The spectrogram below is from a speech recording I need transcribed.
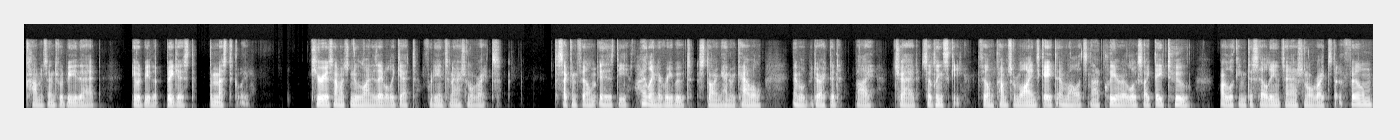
Common sense would be that it would be the biggest domestically. Curious how much New Line is able to get for the international rights. The second film is the Highlander reboot starring Henry Cavill and will be directed by Chad Stahelski. The film comes from Lionsgate, and while it's not clear, it looks like they too are looking to sell the international rights to the film.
